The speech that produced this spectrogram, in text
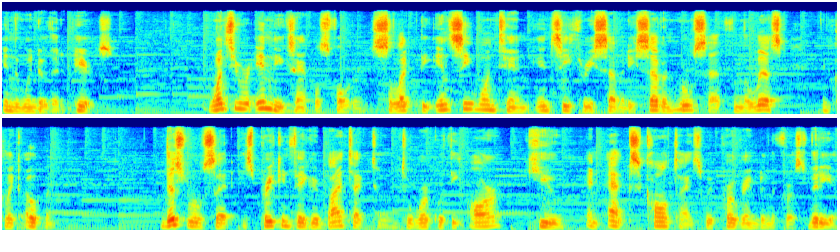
in the window that appears. Once you are in the Examples folder, select the NC110 NC377 rule set from the list and click Open. This rule set is pre-configured by Tektone to work with the R, Q, and X call types we programmed in the first video.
